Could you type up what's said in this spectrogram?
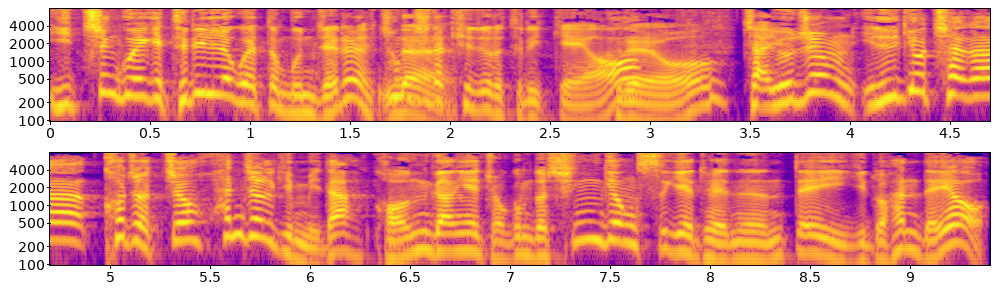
이 친구에게 드리려고 했던 문제를 청취자 네. 퀴즈로 드릴게요 그래요. 자 요즘 일교차가 커졌죠 환절기입니다 건강에 조금 더 신경 쓰게 되는 때이기도 한데요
